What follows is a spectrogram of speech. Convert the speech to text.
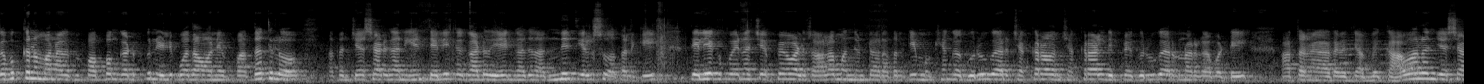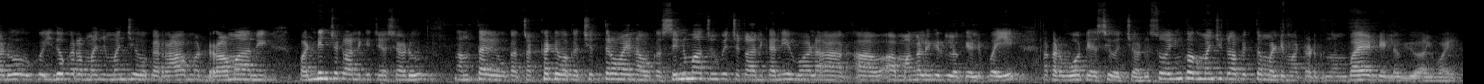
గబుక్కన మన పబ్బం గడుపుకుని వెళ్ళిపోదాం అనే పద్ధతిలో అతను చేశాడు. కానీ ఏం తెలియక కాడు ఏం కాదు అన్నీ తెలుసు అతనికి. తెలియకపోయినా చెప్పేవాళ్ళు చాలామంది ఉంటారు అతనికి. ముఖ్యంగా గురువుగారు చక్రం చక్రాలు తిప్పే గురువుగారు ఉన్నారు కాబట్టి అతను అతను కావాలని చేశాడు. ఇది ఒక మంచి మంచి ఒక రామ డ్రామాని పండించడానికి చేశాడు. అంత ఒక చక్కటి ఒక చిత్రమైన ఒక సినిమా చూపించడానికని వాళ్ళ ఆ- మంగళగిరిలోకి వెళ్ళిపోయి అక్కడ ఓటేసి వచ్చాడు. సో ఇంకొక మంచి టాపిక్తో మళ్ళీ మాట్లాడుకుందాం. బాయ్ అండి. Love you all bye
